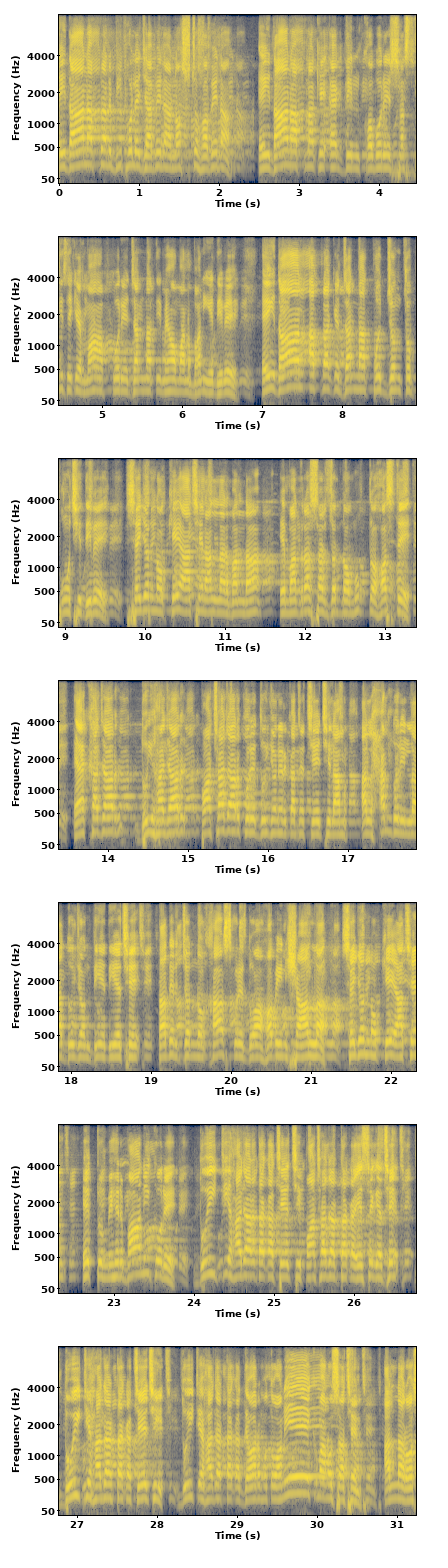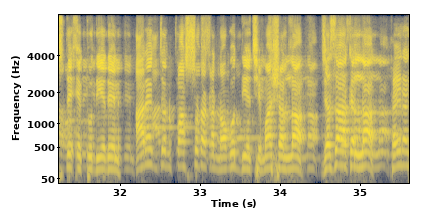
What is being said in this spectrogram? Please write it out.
এই দান আপনার বিফলে যাবে না, নষ্ট হবে না। এই দান আপনাকে একদিন কবরের শাস্তি থেকে মাফ করে জান্নাতি মেহমান বানিয়ে দিবে। এই দান আপনাকে জান্নাত পর্যন্ত পৌঁছে দিবে। সেই জন্য কে আছেন আল্লাহর বান্দা? এ মাদ্রাসার জন্য মুক্ত হস্তে এক হাজার, দুই হাজার, পাঁচ হাজার করে দুইজনের কাছে চেয়েছিলাম। আলহামদুলিল্লাহ দুইজন দিয়ে দিয়েছে। তাদের জন্য খাস করে দোয়া হবে ইনশাআল্লাহ। সেই জন্য কে আছেন? একটু মেহরবানি করে দুইটি হাজার টাকা চেয়েছি, পাঁচ হাজার টাকা এসে গেছে। দুইটি হাজার টাকা চেয়েছি, দুইটি হাজার টাকা দেওয়ার মতো অনেক মানুষ আছেন। আল্লাহর হস্তে একটু দিয়ে দেন। আরেকজন পাঁচশো টাকা নগদ দিয়েছি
